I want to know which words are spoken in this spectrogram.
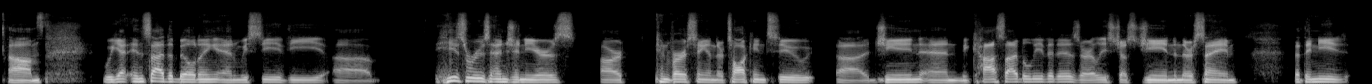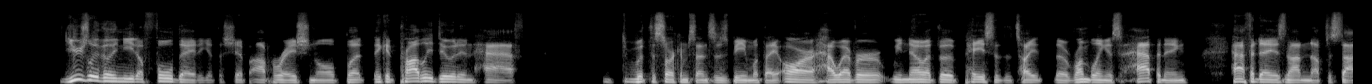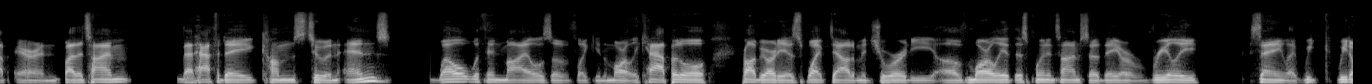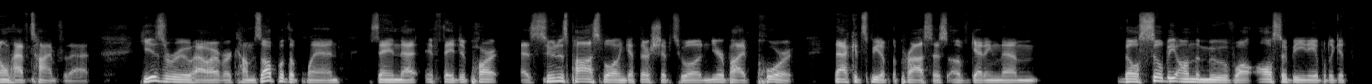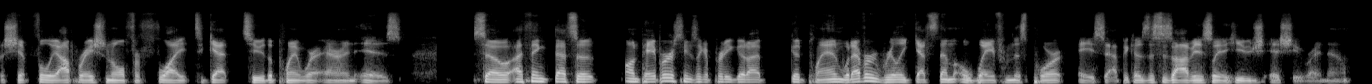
Um, we get inside the building and we see the uh, Hizuru's engineers are conversing and they're talking to uh, Jean and Mikasa, I believe it is, or at least just Jean, and they're saying that they need usually they need a full day to get the ship operational, but they could probably do it in half with the circumstances being what they are. However, we know at the pace of the tight the rumbling is happening half a day is not enough to stop Eren. By the time that half a day comes to an end, well within miles of like you know, the Marley capital, probably already has wiped out a majority of Marley at this point in time. So they are really saying like we we don't have time for that. Hizuru, however, comes up with a plan saying that if they depart as soon as possible and get their ship to a nearby port, that could speed up the process of getting them. They'll still be on the move while also being able to get the ship fully operational for flight to get to the point where Eren is. So I think that's a on paper seems like a pretty good uh, good plan. Whatever really gets them away from this port ASAP, because this is obviously a huge issue right now.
